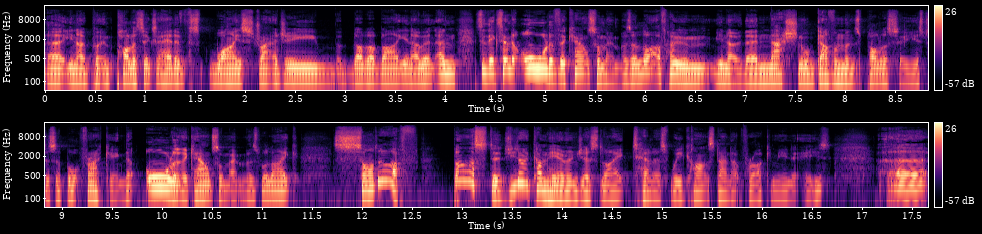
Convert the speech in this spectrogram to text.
uh, you know, putting politics ahead of wise strategy." Blah blah blah. You know, and, and to the extent that all of the council members, a lot of whom, you know, their national government's policy is to support fracking, that all of the council members were like, "Sod off." Bastards! You don't come here and just like tell us we can't stand up for our communities. Uh,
